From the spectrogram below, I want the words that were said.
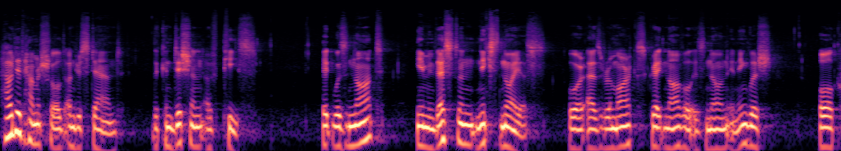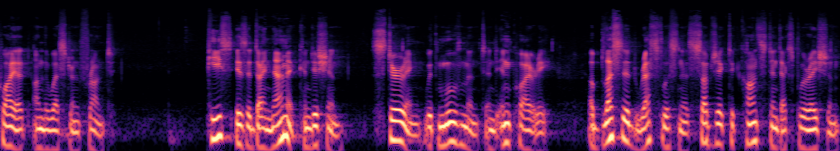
How did Hammarskjöld understand the condition of peace? It was not im Westen nichts Neues, or as Remarque's great novel is known in English, All Quiet on the Western Front. Peace is a dynamic condition, stirring with movement and inquiry a blessed restlessness subject to constant exploration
